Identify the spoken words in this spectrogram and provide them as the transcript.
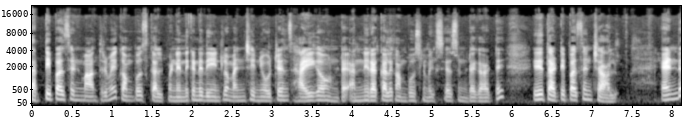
థర్టీ పర్సెంట్ మాత్రమే కంపోస్ట్ కలపండి. ఎందుకంటే దీంట్లో మంచి న్యూట్రియన్స్ హైగా ఉంటాయి. అన్ని రకాల కంపోస్ట్లు మిక్స్ చేసి ఉంటాయి కాబట్టి ఇది థర్టీ పర్సెంట్ చాలు. అండ్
